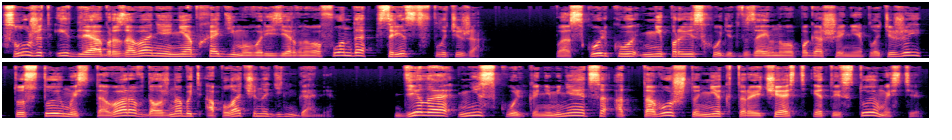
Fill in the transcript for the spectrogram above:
служит и для образования необходимого резервного фонда средств платежа. Поскольку не происходит взаимного погашения платежей, то стоимость товаров должна быть оплачена деньгами. Дело нисколько не меняется от того, что некоторая часть этой стоимости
